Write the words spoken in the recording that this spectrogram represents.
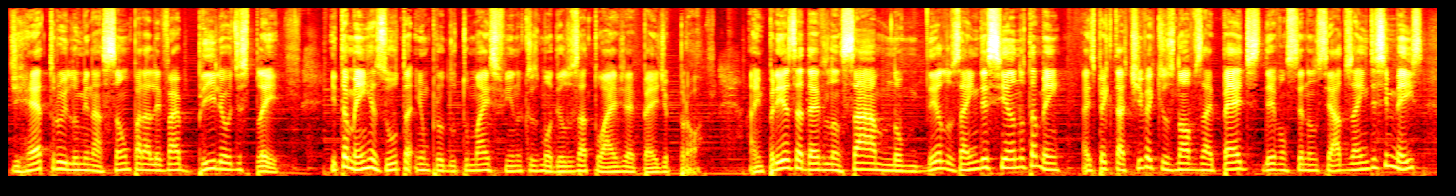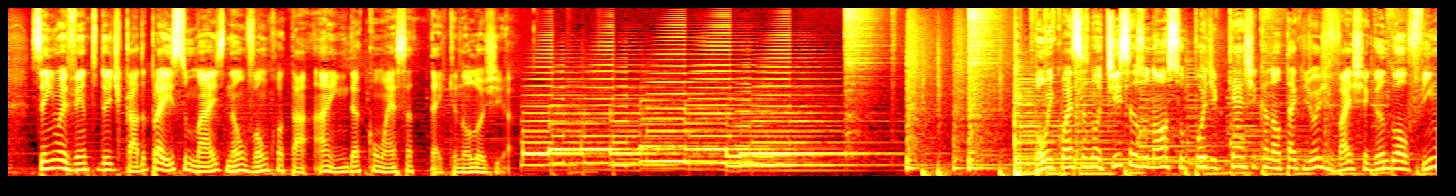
de retroiluminação para levar brilho ao display, e também resulta em um produto mais fino que os modelos atuais de iPad Pro. A empresa deve lançar modelos ainda esse ano também. A expectativa é que os novos iPads devam ser anunciados ainda esse mês, sem um evento dedicado para isso, mas não vão contar ainda com essa tecnologia. Bom, e com essas notícias, o nosso podcast Canaltech de hoje vai chegando ao fim.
